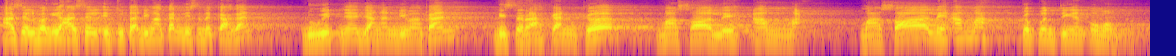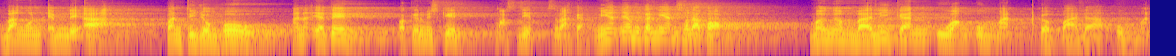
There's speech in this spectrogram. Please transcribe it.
hasil bagi hasil itu tak dimakan, disedekahkan, duitnya jangan dimakan, diserahkan ke masalih ammah. Masalih ammah kepentingan umum, bangun MDA, panti jompo, anak yatim, fakir miskin, masjid, serahkan. Niatnya bukan niat sedekah. Mengembalikan uang umat kepada umat,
